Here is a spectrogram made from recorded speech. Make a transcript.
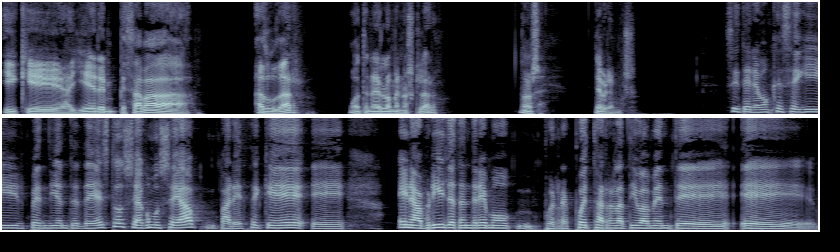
y que ayer empezaba a dudar o a tenerlo menos claro. No lo sé, ya veremos. Sí, tenemos que seguir pendientes de esto, sea como sea, parece que eh, en abril ya tendremos pues respuestas relativamente eh,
